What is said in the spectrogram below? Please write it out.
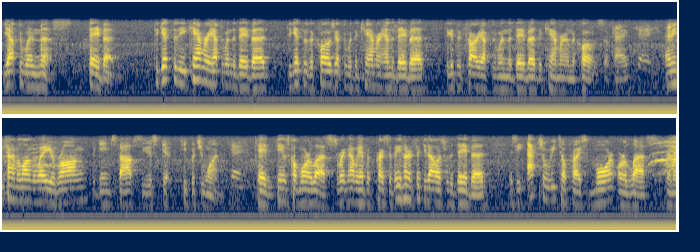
you have to win this, daybed. To get to the camera, you have to win the daybed. To get to the clothes, you have to win the camera and the daybed. To get to the car, you have to win the daybed, the camera, and the clothes, okay? Okay. Anytime along the way you're wrong, the game stops. You just get keep what you want. Okay. Okay, the game's called More or Less. So right now we have a price of $850 for the daybed. Is the actual retail price more or less than $850?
